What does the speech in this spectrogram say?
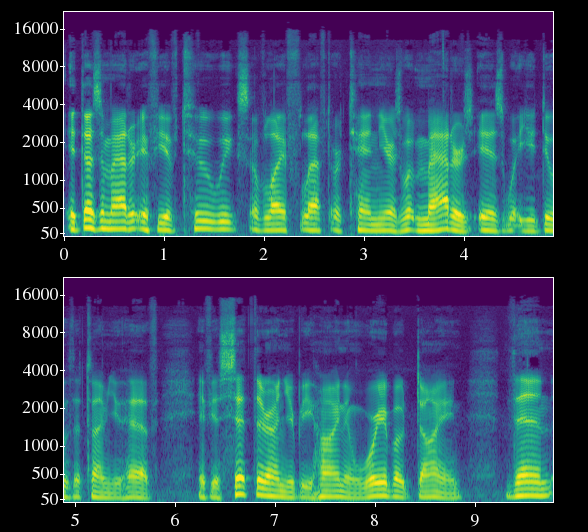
it doesn't matter if you have two weeks of life left or 10 years. What matters is what you do with the time you have. If you sit there on your behind and worry about dying, then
